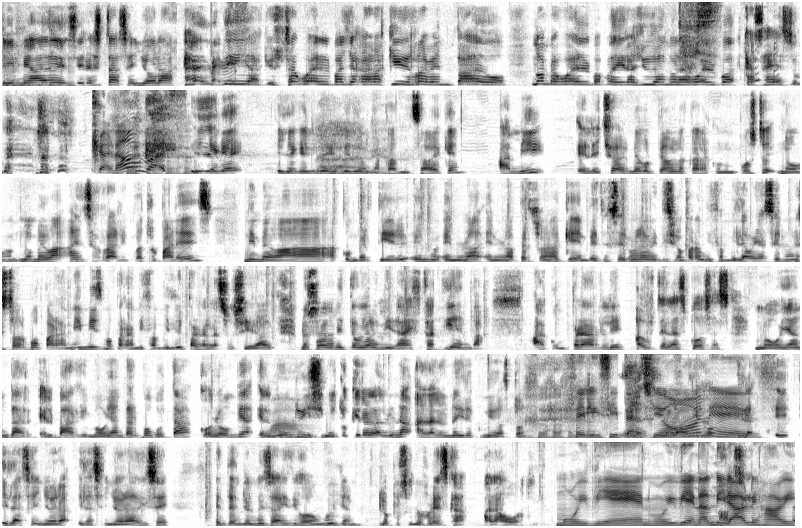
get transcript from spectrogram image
Y me ha de decir esta señora, el día que usted vuelva a llegar aquí reventado, no me vuelva a pedir ayuda, no le vuelva, ¿qué hace eso? Carambas. y llegué, y llegué y le dije, Claro. ¿sabe qué? A mí el hecho de haberme golpeado en la cara con un poste no, no me va a encerrar en cuatro paredes, ni me va a convertir en, en una, en una persona que en vez de ser una bendición para mi familia, vaya a ser un estorbo para mí mismo, para mi familia y para la sociedad. No solamente voy a venir a esta tienda a comprarle a usted las cosas, me voy a andar el barrio, me voy a andar Bogotá, Colombia, el Wow. mundo y si me toca ir a la luna, a la luna iré con mi bastón. Y la señora dijo- y la- Felicitaciones. Y, y la señora, y la señora dice, entendió el mensaje y dijo, don William, lo que se le ofrezca a la orden. Muy bien, muy bien. Admirable, Javi.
